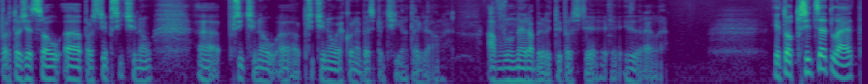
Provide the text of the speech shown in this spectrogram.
protože jsou uh, prostě příčinou, uh, příčinou, uh, příčinou jako nebezpečí a tak dále. A vulnerability prostě Izraele. Je to 30 let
